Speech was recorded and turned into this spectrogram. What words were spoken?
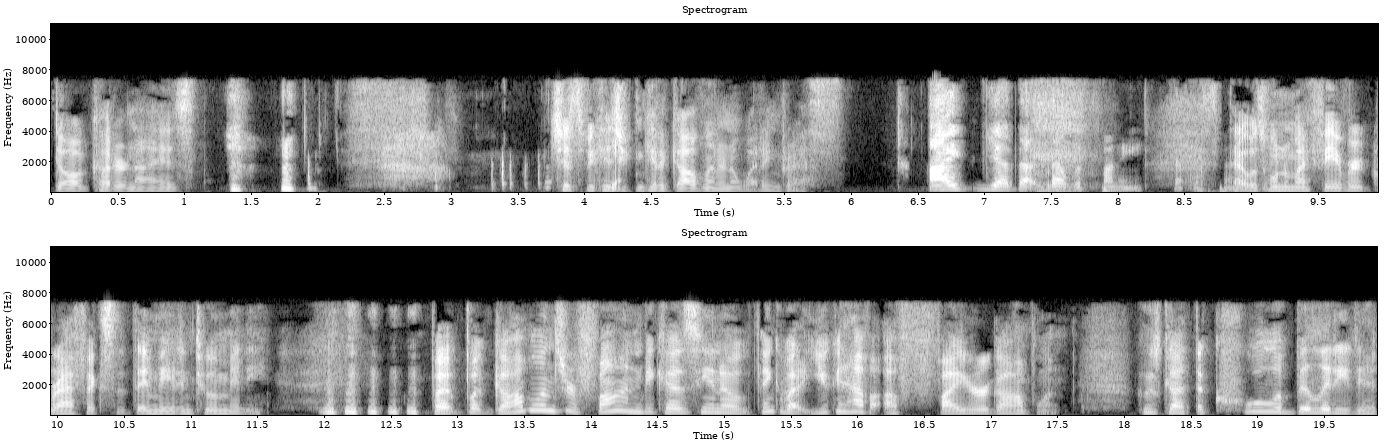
dog cutter knives. Just because you can get a goblin in a wedding dress. I yeah, that that was funny. That was funny. That was one of my favorite graphics that they made into a mini. But but goblins are fun because you know think about it. You can have a fighter goblin who's got the cool ability to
